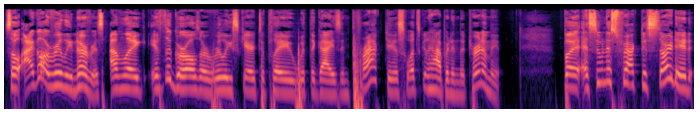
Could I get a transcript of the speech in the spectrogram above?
So I got really nervous. I'm like, if the girls are really scared to play with the guys in practice, what's going to happen in the tournament? But as soon as practice started,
